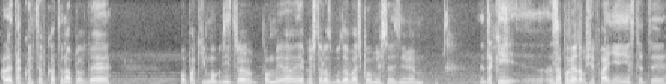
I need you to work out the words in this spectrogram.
ale ta końcówka to naprawdę chłopaki mogli jakoś to rozbudować, pomyśleć, nie wiem. Taki e, zapowiadał się fajnie, niestety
